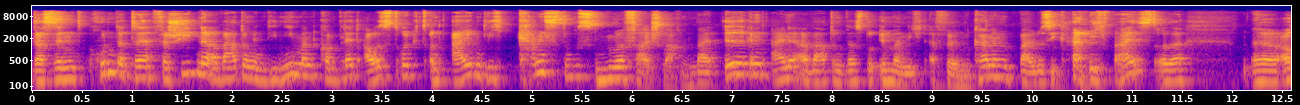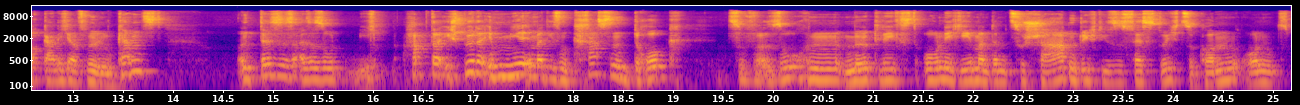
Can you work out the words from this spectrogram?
Das sind hunderte verschiedene Erwartungen, die niemand komplett ausdrückt und eigentlich kannst du es nur falsch machen, weil irgendeine Erwartung wirst du immer nicht erfüllen können, weil du sie gar nicht weißt oder äh, auch gar nicht erfüllen kannst. Und das ist also so, ich habe da, ich spüre da in mir immer diesen krassen Druck, zu versuchen, möglichst ohne jemandem zu schaden, durch dieses Fest durchzukommen. Und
